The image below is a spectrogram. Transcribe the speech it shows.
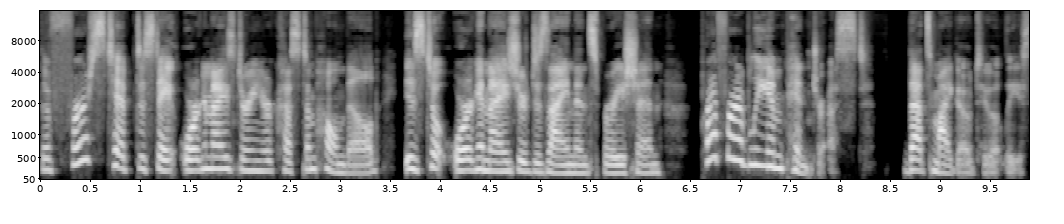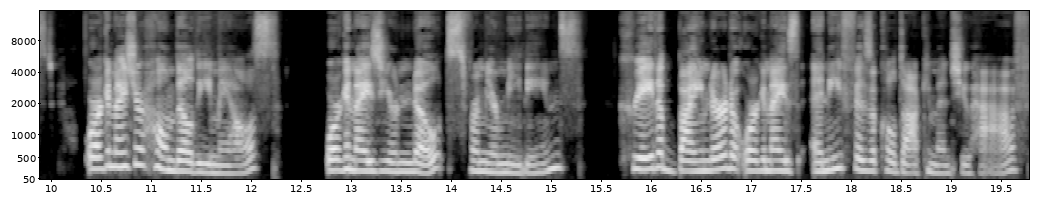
The first tip to stay organized during your custom home build is to organize your design inspiration, preferably in Pinterest. That's my go to, at least. Organize your home build emails, organize your notes from your meetings, create a binder to organize any physical documents you have,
